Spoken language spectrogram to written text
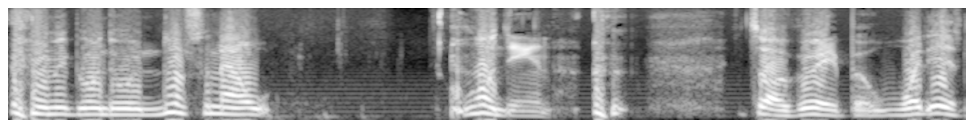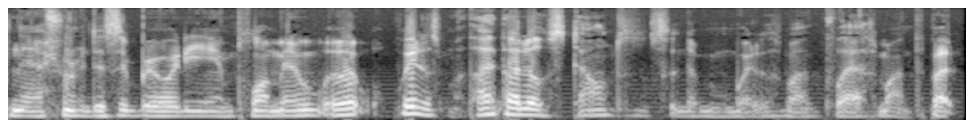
maybe wondering, so now, well, Dan, it's all great, but what is National Disability Employment Awareness Month? I thought it was Down Syndrome Awareness Month last month, but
